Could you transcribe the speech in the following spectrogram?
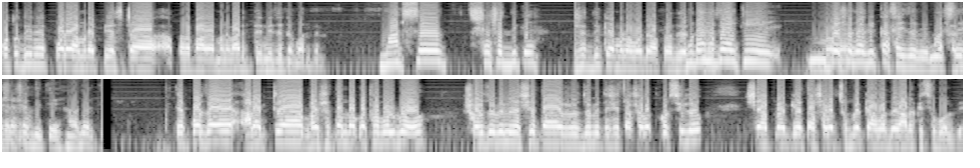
কতদিনের পরে আমরা পেঁয়াজটা আপনারা মানে বাড়িতে নিয়ে যেতে পারবেন? মার্চের শেষের দিকে। শেষের দিকে মোটামুটি আপনাদের মোটামুটি আর কি বেশিরভাগই কাছাই যাবে মার্চের শেষের দিকে হ্যাঁ, আর কি। এ পর্যায়ে আরেকটা ভাইয়ের সাথে আমরা কথা বলব। সরজমিনে এসে তার জমিতে সে চাষাবাদ করছিল। সে আপনাকে চাষাবাদ সম্পর্কে আমাদের আরও কিছু বলবে।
